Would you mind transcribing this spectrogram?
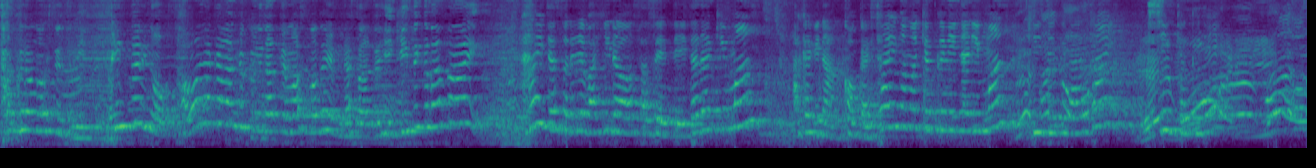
桜の季節にぴったりの爽やかな曲になってますので、皆さんぜひ聴いてください。はいじゃあそれでは披露させていただきます。赤木団今回最後の曲になります。聴いてください。新曲で「桜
